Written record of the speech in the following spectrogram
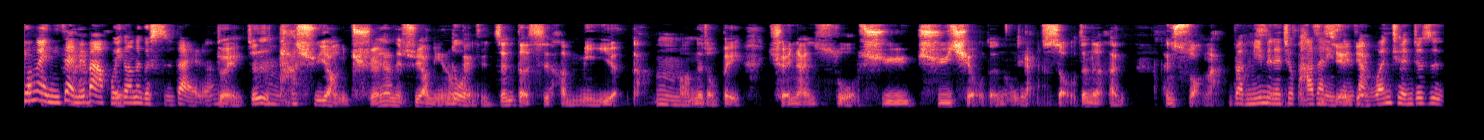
永远你再也没办法回到那个时代了。对，就是他需要你，全然的需要你那种感觉，真的是很迷人呐。嗯，啊，那种被全然所需需求的那种感受，真的很很爽啊！软绵绵的就趴在你身上，完全就是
